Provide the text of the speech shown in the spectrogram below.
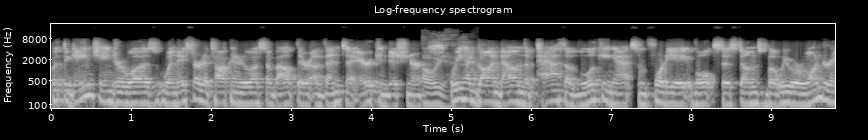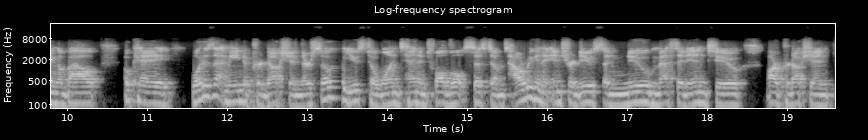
But the game changer was when they started talking to us about their Aventa air conditioner. Oh, yeah. We had gone down the path of looking at some 48 volt systems, but we were wondering about okay, what does that mean to production? They're so used to 110 and 12 volt systems. How are we going to introduce a new method into our production?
